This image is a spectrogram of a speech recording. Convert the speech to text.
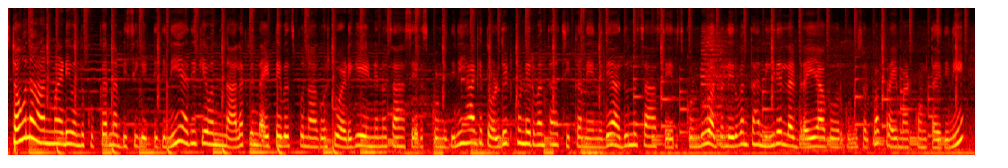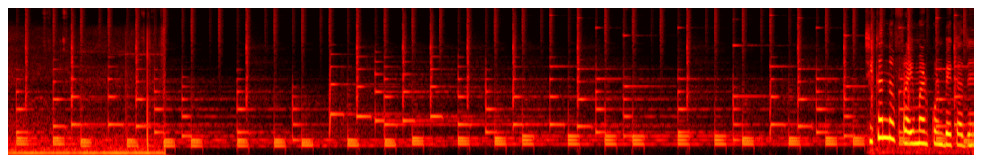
ಸ್ಟವ್ನ ಆನ್ ಮಾಡಿ ಒಂದು ಕುಕ್ಕರ್ನ ಬಿಸಿಗೆ ಇಟ್ಟಿದ್ದೀನಿ ಅದಕ್ಕೆ ಒಂದು ನಾಲ್ಕರಿಂದ ಐದು ಟೇಬಲ್ ಸ್ಪೂನ್ ಆಗುವಷ್ಟು ಅಡುಗೆ ಎಣ್ಣೆನೂ ಸಹ ಸೇರಿಸ್ಕೊಂಡಿದ್ದೀನಿ. ಹಾಗೆ ತೊಳೆದಿಟ್ಕೊಂಡಿರುವಂತಹ ಚಿಕನ್ ಏನಿದೆ ಅದನ್ನು ಸಹ ಸೇರಿಸ್ಕೊಂಡು ಅದರಲ್ಲಿರುವಂತಹ ನೀರೆಲ್ಲ ಡ್ರೈ ಆಗೋವರೆಗೂ ಸ್ವಲ್ಪ ಫ್ರೈ ಮಾಡ್ಕೊತಾ ಇದ್ದೀನಿ. ಚಿಕನ್ನ ಫ್ರೈ ಮಾಡ್ಕೊಳ್ಬೇಕಾದ್ರೇ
